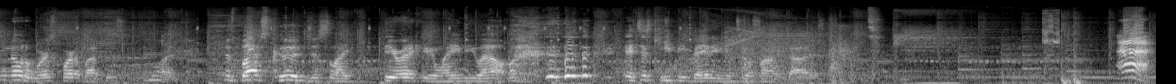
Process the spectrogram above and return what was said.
You know the worst part about this? What? This box could just like theoretically lame you out. and just keep evading until Sonic dies. Ah!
